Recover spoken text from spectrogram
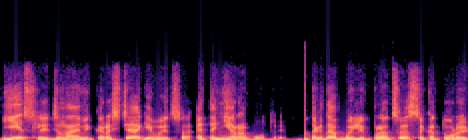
Если динамика растягивается, это не работает. Тогда были процессы, которые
